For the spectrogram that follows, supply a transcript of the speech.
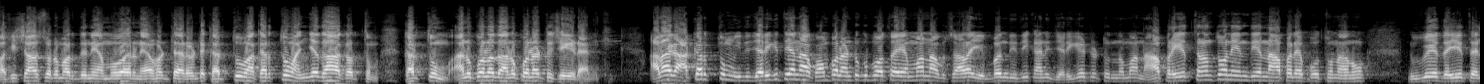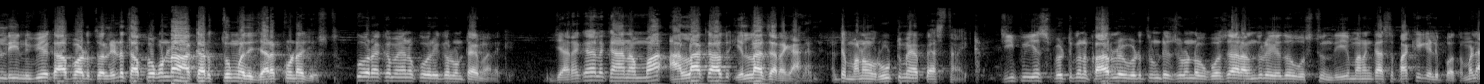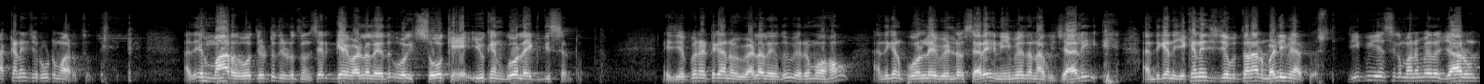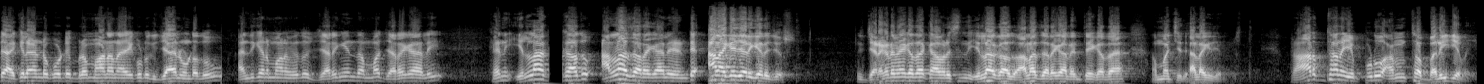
మహిషాసురమర్దిని అమ్మవారిని ఏమంటారు అంటే కర్తం అకర్తం అన్యథా కర్తం. కర్తం అనుకున్నది అనుకున్నట్టు చేయడానికి. అలాగే అకర్తం ఇది జరిగితే నా కొంపలు అంటుకుపోతాయమ్మా నాకు చాలా ఇబ్బంది ఇది కానీ జరిగేటట్టుందమ్మా నా ప్రయత్నంతో నేను దీన్ని ఆపలేకపోతున్నాను. నువ్వే దయ తల్లి నువ్వే కాపాడుతల్లి అంటే తప్పకుండా అకర్తం అది జరగకుండా చేస్తూ. ఇంకో రకమైన కోరికలు ఉంటాయి మనకి. జరగాలి కానమ్మా అలా కాదు ఇలా జరగాలని. అంటే మనం రూట్ మ్యాప్ వేస్తాం ఇక్కడ. జీపీఎస్ పెట్టుకుని కారులో పెడుతుంటే చూడండి ఒక్కోసారి అందులో ఏదో వస్తుంది. మనం కాస్త పక్కకి వెళ్ళిపోతాం. మళ్ళీ అక్కడి నుంచి రూట్ మారుతుంది. అదే మారదు. ఓ తిట్టు తిడుతుంది. సరిగ్గా వెళ్ళలేదు. ఓ it's okay. You can go like this అంటుంది నేను చెప్పినట్టుగా నువ్వు వెళ్ళలేదు. విరమోహం అందుకని ఫోన్లే వెళ్ళావు. సరే నీ మీద నాకు జాలి. అందుకని ఇక నుంచి చెబుతున్నాను మళ్ళీ మ్యాప్ వేస్తుంది. జీపీఎస్కి మన మీద జాలి ఉంటే అఖిలాండ కోటి బ్రహ్మాండ నాయకుడికి జాలి ఉండదు. అందుకని మనం ఏదో జరిగిందమ్మా జరగాలి. కానీ ఇలా కాదు అలా జరగాలి అంటే అలాగే జరిగేలా చేస్తుంది. జరగడమే కదా కావాల్సింది. ఇలా కాదు అలా జరగాలి అంతే కదా. మంచిది. అలాగే జరిపిస్తుంది ప్రార్థన ఎప్పుడు అంత బలీయమై.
